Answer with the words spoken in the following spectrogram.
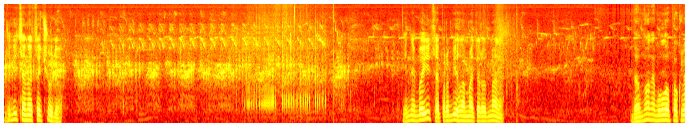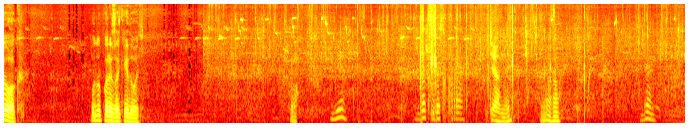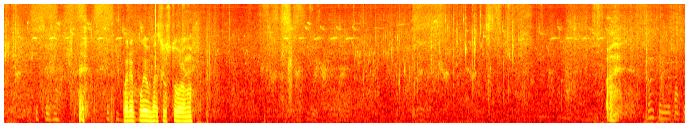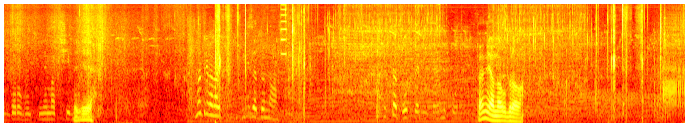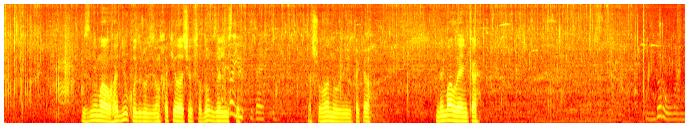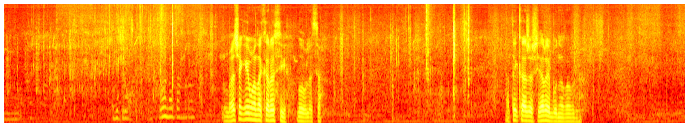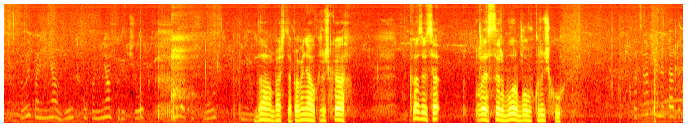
Дивіться на це чудо. І не боїться, пробігла матір від мене. Давно не було покльовок. Буду перезакидувати. Що? Є. Бач, кудись пре. Тягни. Ага. Переплив на цю сторону. Ой, ти мені там хоч дорогу не мочи. Є. Смотри, вона лізе до нас. Чи в садок залізе, я не помню. Та ні, вона удрала. Знімав гадюку, друзі, він хотіла чи в садок залізти, а шуганув її така немаленька. Здорова. Відро. Бач, які вона карасі ловляться. А ти кажеш, я рибу не ловлю. Коли поміняв вудку, поміняв крючок, пішло. Да, бачите, поміняв крючка. Оказується, весь сирбор був в крючку. Та це взагалі не та до.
